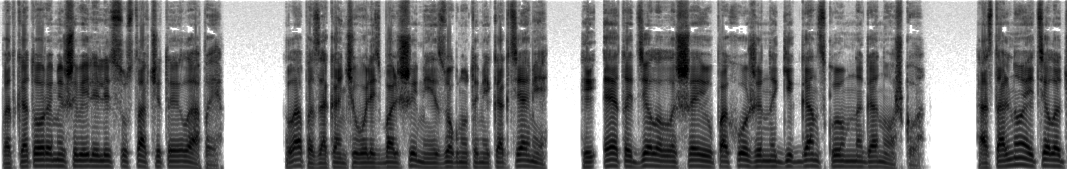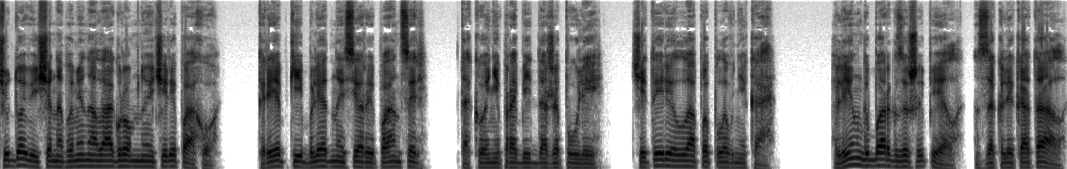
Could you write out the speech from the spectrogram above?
под которыми шевелились суставчатые лапы. Лапы заканчивались большими изогнутыми когтями, и это делало шею похожей на гигантскую многоножку. Остальное тело чудовища напоминало огромную черепаху. Крепкий бледный серый панцирь, такой не пробить даже пулей, четыре лапы плавника. Лингбарг зашипел, закликотал,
